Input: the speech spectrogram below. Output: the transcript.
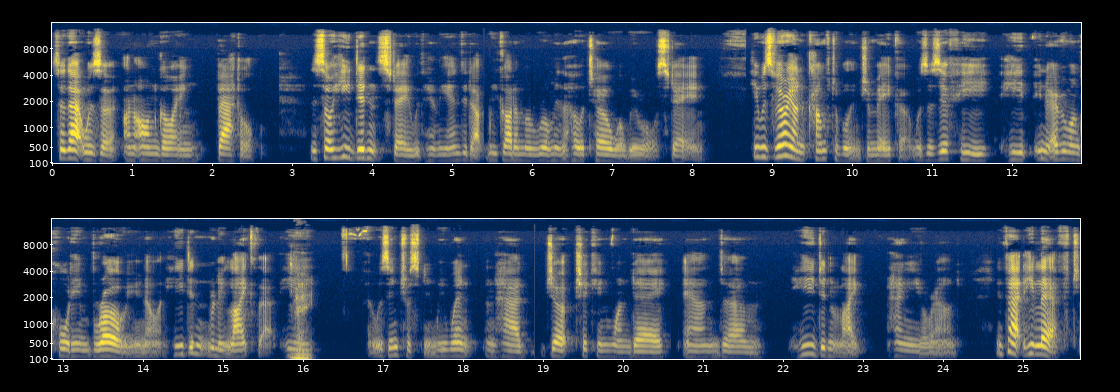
So that was a, an ongoing battle. And so he didn't stay with him. He ended up, we got him a room in the hotel where we were all staying. He was very uncomfortable in Jamaica. It was as if he, he, you know, everyone called him bro, you know, and he didn't really like that. He, Right. it was interesting. We went and had jerk chicken one day, and um, he didn't like hanging around. In fact, he left.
